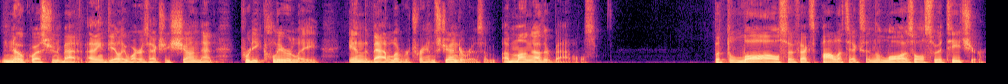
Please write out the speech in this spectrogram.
No question about it. I think Daily Wire has actually shown that pretty clearly in the battle over transgenderism, among other battles. But the law also affects politics, and the law is also a teacher.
